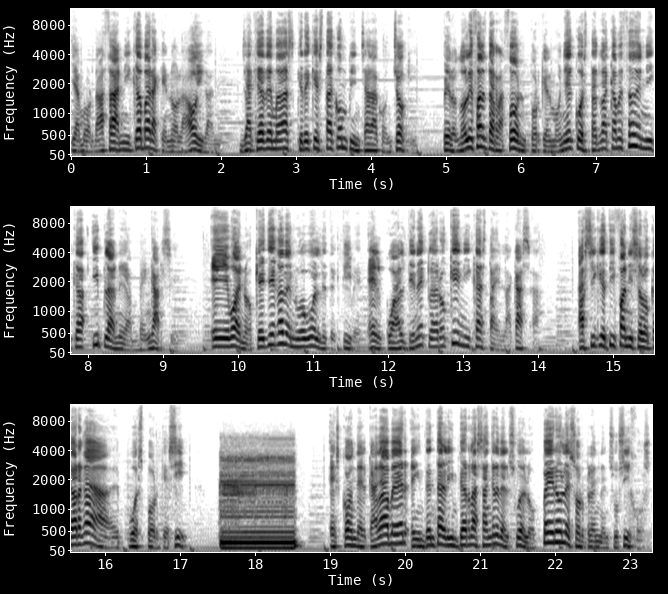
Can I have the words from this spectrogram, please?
y amordaza a Nika para que no la oigan, ya que además cree que está compinchada con Chucky. Pero no le falta razón, porque el muñeco está en la cabeza de Nika y planean vengarse. Y bueno, que llega de nuevo el detective, el cual tiene claro que Nika está en la casa. Así que Tiffany se lo carga, pues porque sí. Esconde el cadáver e intenta limpiar la sangre del suelo, pero le sorprenden sus hijos,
